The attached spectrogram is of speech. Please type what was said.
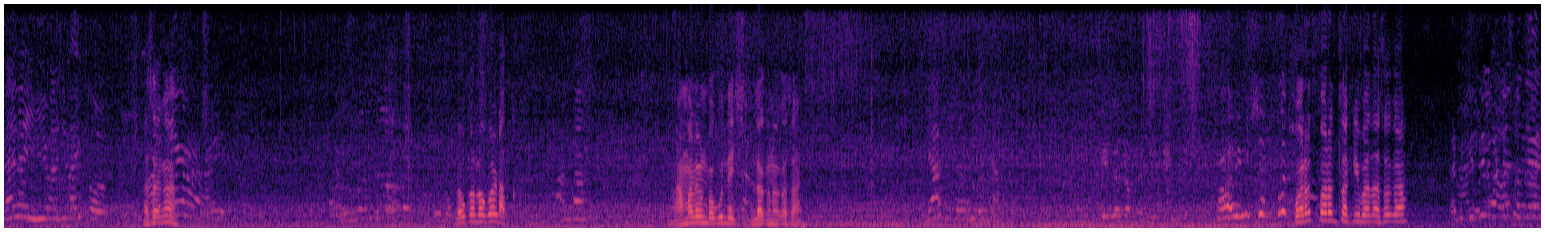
नाही नाही ही माझी बायको. असं का? लवकर लवकर टाक. आम्हाला पण बघून दे लग्न कसं आहे. द्या तिथे. परत परत चकीबात असं का? अरे किती गोट्या सगळे?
